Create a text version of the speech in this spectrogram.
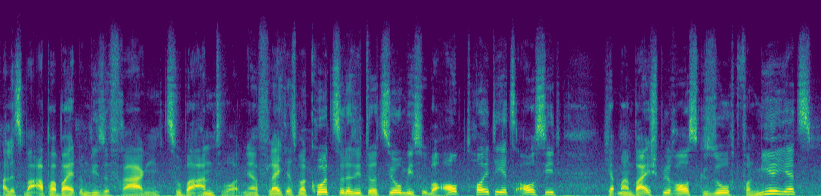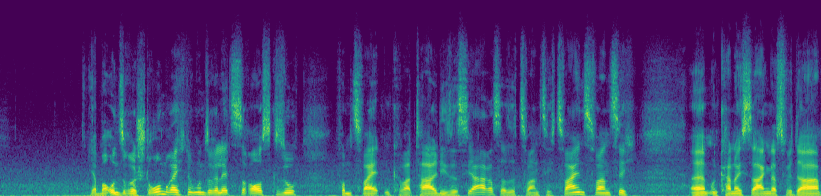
alles mal abarbeiten, um diese Fragen zu beantworten. Ja, vielleicht erstmal kurz zu der Situation, wie es überhaupt heute jetzt aussieht. Ich habe mal ein Beispiel rausgesucht von mir jetzt. Ich habe mal unsere Stromrechnung, unsere letzte rausgesucht vom zweiten Quartal dieses Jahres, also 2022, ähm, und kann euch sagen, dass wir da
